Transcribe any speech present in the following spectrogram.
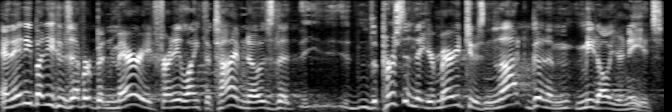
And anybody who's ever been married for any length of time knows that the person that you're married to is not going to meet all your needs.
